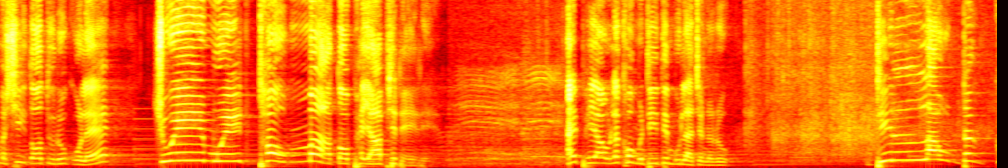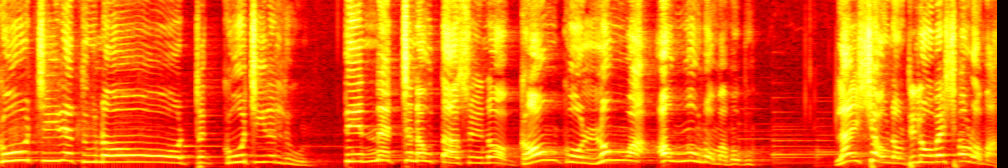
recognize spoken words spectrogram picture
မရှိတော်သူတို့ကိုလည်းကျွေးမွေးထောက်မတော်ဖယားဖြစ်တယ်တဲ့အဲ့ဖယားကိုလက်ခုပ်မတီးသင့်ဘူးလားကျွန်တော်တို့ဒီလောက်တကိုးကြီးတဲ့သူနော်တကိုးကြီးတဲ့လူတင်နဲ့ကျွန်ုပ်သာဆိုရင်တော့ခေါင်းကိုလုံးဝအောင်ငုံတော့မှာမဟုတ်ဘူးလမ်းလျှောက်တော့ဒီလိုပဲလျှောက်တော့မှာ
